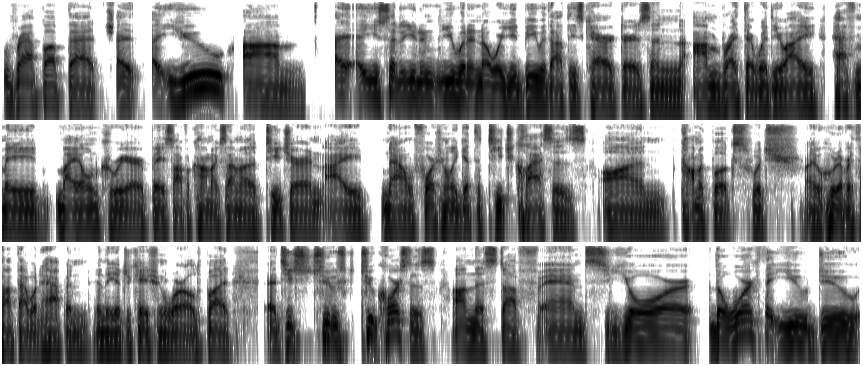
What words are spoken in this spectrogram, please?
wrap up that uh, you um I, you said you didn't, you wouldn't know where you'd be without these characters, and I'm right there with you. I have made my own career based off of comics. I'm a teacher, and I now unfortunately get to teach classes on comic books, which I would ever thought that would happen in the education world. But I teach two two courses on this stuff, and your the work that you do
